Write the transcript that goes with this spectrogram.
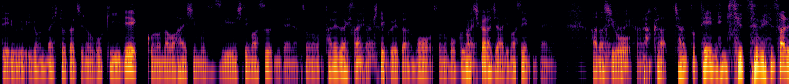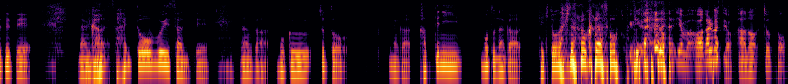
ているいろんな人たちの動きで、この生配信も実現してます、みたいな、その、種崎さんが来てくれたのも、その僕の力じゃありません、みたいな話をなんか、ちゃんと丁寧に説明されてて、なんか、斎藤 V さんって、なんか、僕、ちょっと、なんか、勝手にもっとなんか、適当な人なのかなと思っていや、いやまあわかりますよ。あの、ちょっと、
